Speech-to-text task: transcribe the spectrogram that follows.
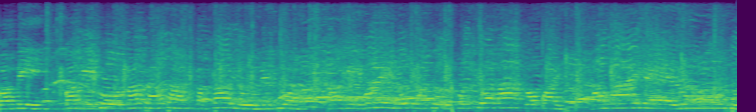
บะหมี่บะหมี่ขูดมะพร้าวทำกับข้าวอยู่ในครัวบะหมี่ไม่รู้ตัวถือคนชั่วลากลงไป เอาไม้แย่รูถู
